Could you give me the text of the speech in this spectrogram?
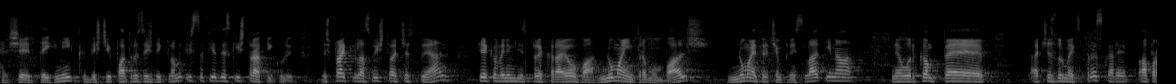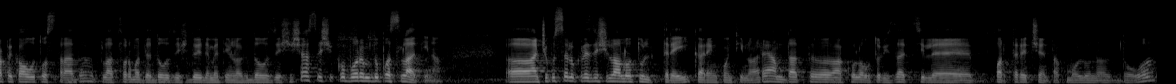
așa e tehnic, deci cei 40 de km să fie deschiși traficului. Deci, practic, la sfârșitul acestui an, fie că venim dinspre Craiova, nu mai intrăm în Balș, nu mai trecem prin Slatina, ne urcăm pe acest drum expres, care e aproape ca o autostradă, platformă de 22 de metri în loc de 26 și coborâm după Slatina. Uh, A început să lucreze și la lotul 3, care în continuare am dat uh, acolo autorizațiile foarte recent, acum o lună, două.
